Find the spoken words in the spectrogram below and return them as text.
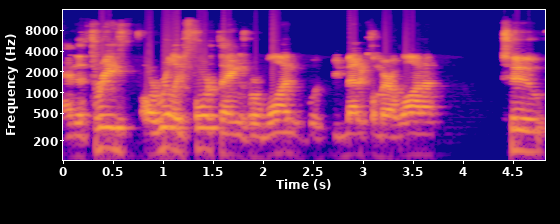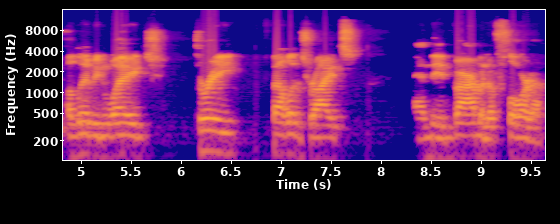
And the three, or really four things were one would be medical marijuana, two, a living wage, three, felons' rights, and the environment of Florida.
